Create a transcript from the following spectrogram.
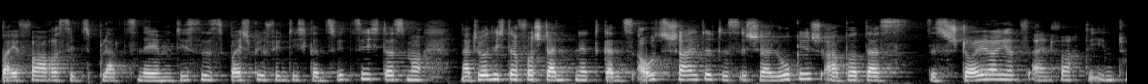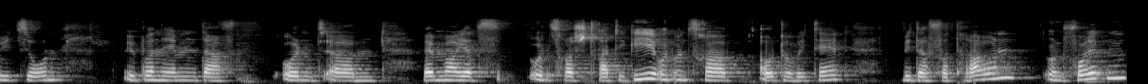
Beifahrersitz Platz nehmen. Dieses Beispiel finde ich ganz witzig, dass man natürlich der Verstand nicht ganz ausschaltet, das ist ja logisch, aber dass das Steuer jetzt einfach die Intuition übernehmen darf. Und ähm, wenn wir jetzt unserer Strategie und unserer Autorität wieder vertrauen und folgen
